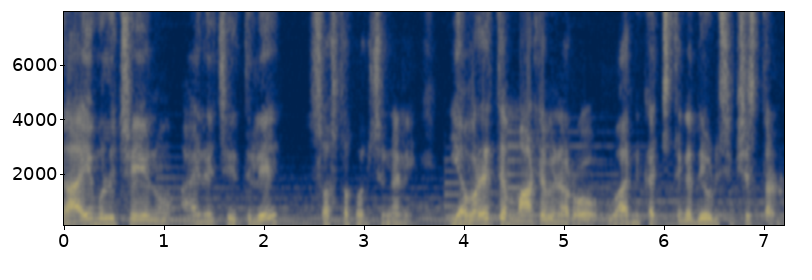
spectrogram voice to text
గాయములు చేయను ఆయన చేతులే స్వస్థపరచునని. ఎవరైతే మాట వినారో వారిని ఖచ్చితంగా దేవుడు శిక్షిస్తాడు.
